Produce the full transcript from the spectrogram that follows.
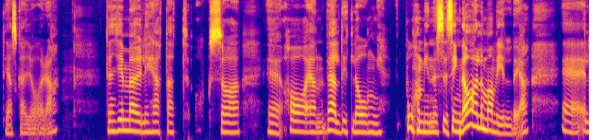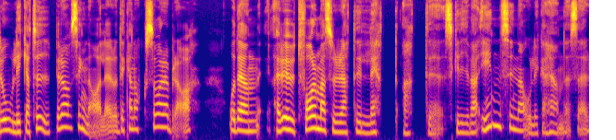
det jag ska göra. Den ger möjlighet att också eh, ha en väldigt lång påminnelsesignal om man vill det. eller olika typer av signaler och det kan också vara bra. Och den är utformad så att det är lätt att eh, skriva in sina olika händelser.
